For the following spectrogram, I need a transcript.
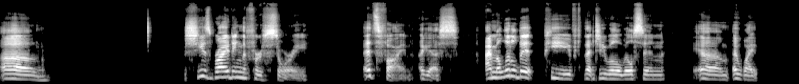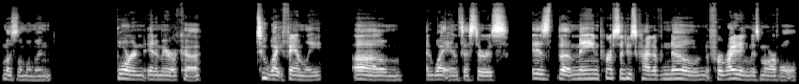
Um, she's writing the first story. It's fine, I guess. I'm a little bit peeved that G. Willow Wilson um, a white Muslim woman born in America to white family um, and white ancestors is the main person who's kind of known for writing Ms. Marvel.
